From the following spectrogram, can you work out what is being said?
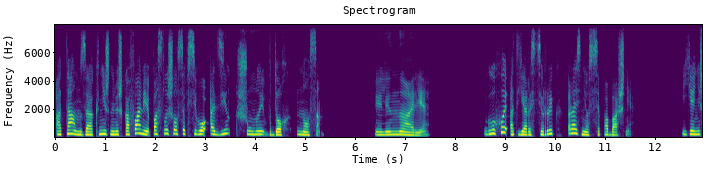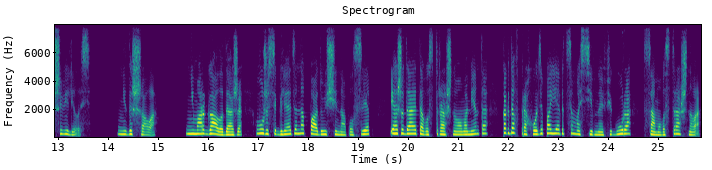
А там, за книжными шкафами, послышался всего один шумный вдох носом. «Элинария!» Глухой от ярости рык разнесся по башне. Я не шевелилась, не дышала, не моргала даже, в ужасе глядя на падающий на пол свет и ожидая того страшного момента, когда в проходе появится массивная фигура самого страшного,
